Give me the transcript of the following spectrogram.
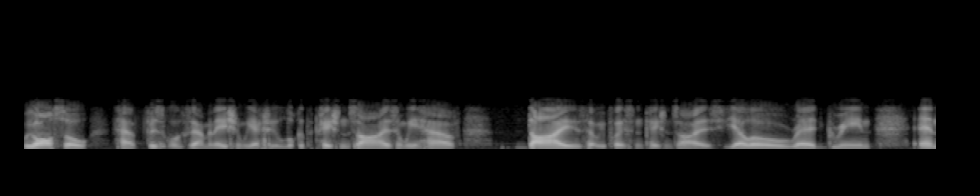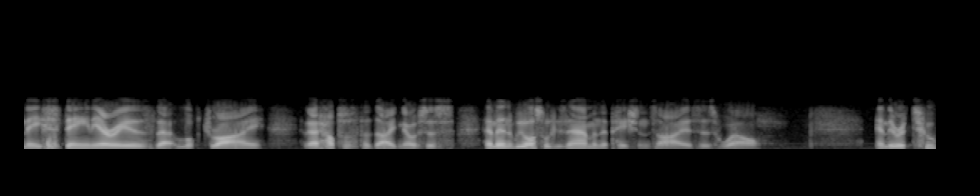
We also have physical examination. We actually look at the patient's eyes, and we have dyes that we place in patients' eyes yellow, red, green and they stain areas that look dry. That helps us with the diagnosis. And then we also examine the patient's eyes as well. And there are two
